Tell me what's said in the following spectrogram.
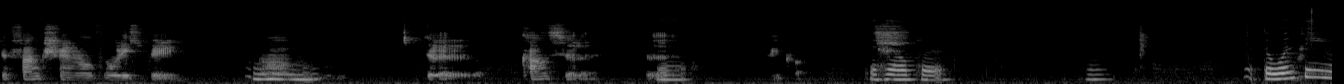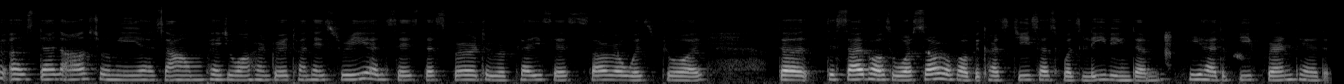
the function of Holy Spirit. Mm, Um, the counselor. The, yeah, what do you call it? the helper. Yeah. The one thing uh, stand out to me is on page 123, it says the Spirit replaces sorrow with joy. The disciples were sorrowful because Jesus was leaving them. He had befriended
